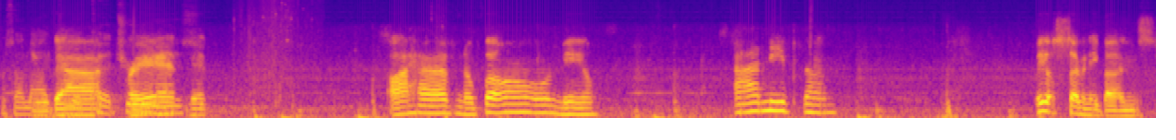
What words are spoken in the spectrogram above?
Cause I You like to got look at trees. I have no bone meal. I need some. We got so many bones.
